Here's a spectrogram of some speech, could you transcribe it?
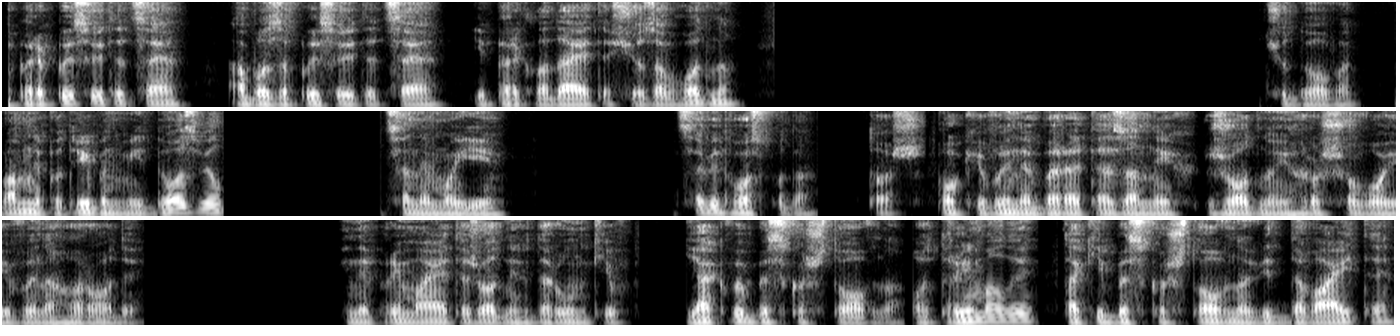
переписуєте це або записуєте це і перекладаєте що завгодно. Чудово. Вам не потрібен мій дозвіл. Це не мої. Це від Господа. Тож, поки ви не берете за них жодної грошової винагороди і не приймаєте жодних дарунків, як ви безкоштовно отримали, так і безкоштовно віддавайте.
